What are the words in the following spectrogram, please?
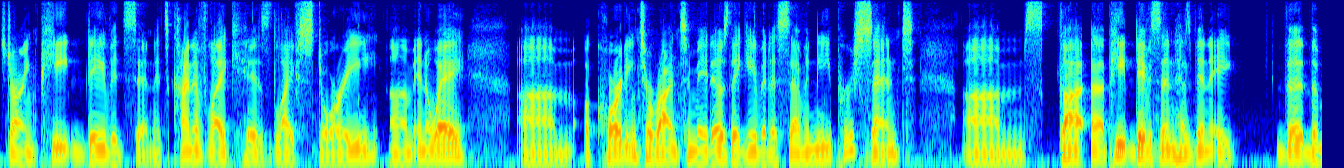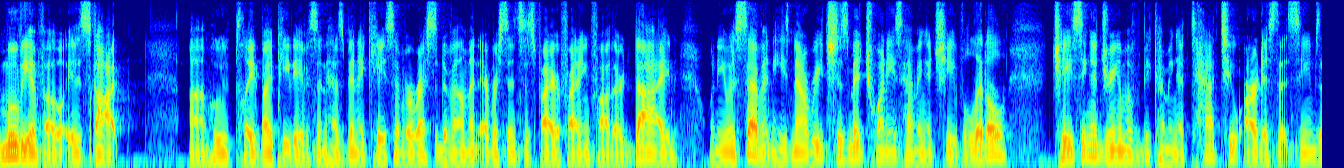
starring Pete Davidson. It's kind of like his life story um, in a way. Um, according to Rotten Tomatoes, they gave it a seventy percent. Um, Scott uh, Pete Davidson has been a the the movie info is Scott um, who played by Pete Davidson, has been a case of arrested development ever since his firefighting father died when he was seven. He's now reached his mid 20s, having achieved little, chasing a dream of becoming a tattoo artist that seems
